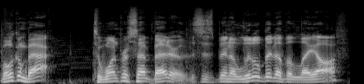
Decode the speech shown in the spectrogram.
Welcome back to 1% Better. This has been a little bit of a layoff,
